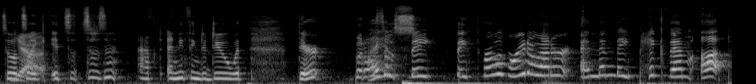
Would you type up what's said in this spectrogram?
So it's Yeah. like it's, it doesn't have anything to do with their. But also, have they they throw a burrito at her and then they pick them up.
